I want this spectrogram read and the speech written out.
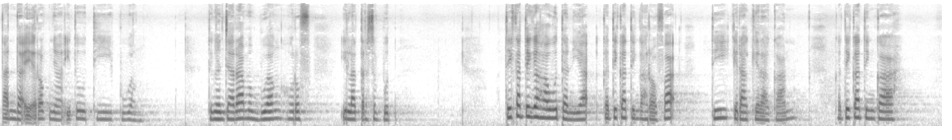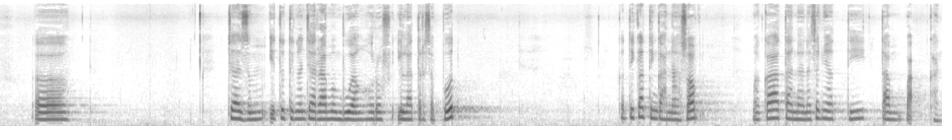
tanda i'rabnya itu dibuang dengan cara membuang huruf ilat tersebut. Ketika tingkah wawu dan ya, ketika tingkah rofa dikira-kirakan, ketika tingkah uh, jazm itu dengan cara membuang huruf ilat tersebut. Ketika tingkah nasab, maka tanda nasabnya ditampakkan.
